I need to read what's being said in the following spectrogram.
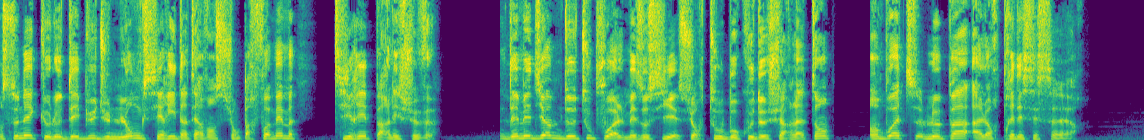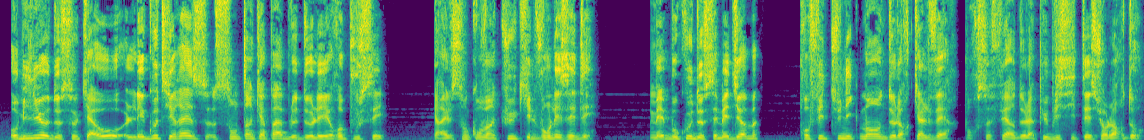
ce n'est que le début d'une longue série d'interventions, parfois même tirées par les cheveux. Des médiums de tout poil, mais aussi et surtout beaucoup de charlatans, emboîtent le pas à leurs prédécesseurs. Au milieu de ce chaos, les Gutiérrez sont incapables de les repousser, car ils sont convaincus qu'ils vont les aider. Mais beaucoup de ces médiums profitent uniquement de leur calvaire pour se faire de la publicité sur leur dos.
